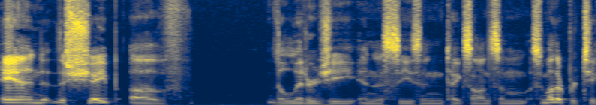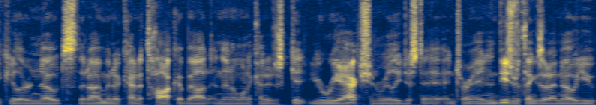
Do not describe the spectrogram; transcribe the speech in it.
and the shape of the liturgy in this season takes on some some other particular notes that I'm going to kind of talk about, and then I want to kind of just get your reaction, really, just in turn. And these are things that I know you,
